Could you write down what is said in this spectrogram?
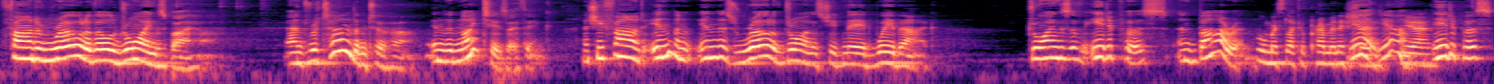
found a roll of old drawings by her and returned them to her in the 90s, I think. And she found in, the, in this roll of drawings she'd made way back drawings of Oedipus and Byron. Almost like a premonition. Yeah, yeah. yeah. Oedipus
